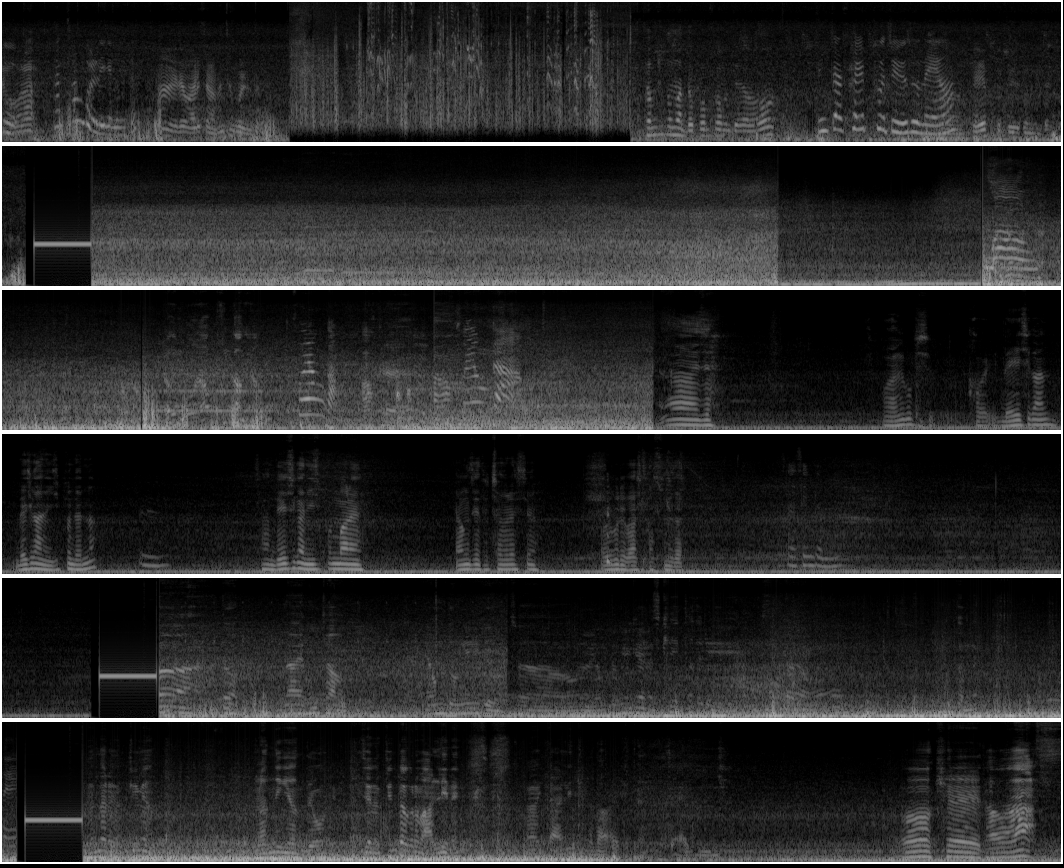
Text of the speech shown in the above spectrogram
아이 뭐라 한참 걸리겠는데? 아, 내가 말했잖아 한참 걸린다. 30분만 더 펌프하면 돼요. 진짜 셀프 주유소네요. KF 주유소입니다. 와우. 여기 뭐야? 무슨 강이야? 소양강. 아 그래. 소양강. 아 이제 와 7시 거의 4시간 4시간 20분 됐나? 음. 자, 한 4시간 20분 만에 양재에 도착을 했어요. 얼굴이 맛이 갔습니다. 잘생겼네. 왔어 나의 홈타운 영동 1교 자 오늘 영동 1교에는 스케이터들이 있을까요? 아무도 없네 네. 옛날에는 뛰면 런닝이었는데 어, 이제는 뛴다 그러면 알리네 아 이따 알리니까 나와야겠다 짜기 오케이 다 왔어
